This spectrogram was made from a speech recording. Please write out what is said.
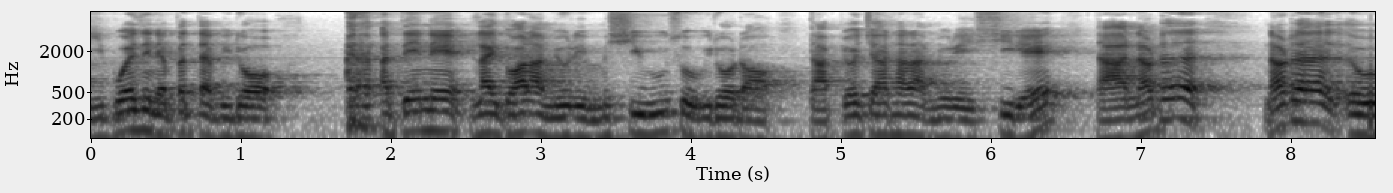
ဒီပွဲစဉ်နဲ့ပတ်သက်ပြီးတော့အသင်းနဲ့လိုက်သွားတာမျိုးတွေမရှိဘူးဆိုပြီးတော့ဒါပြောကြားထားတာမျိုးတွေရှိတယ်ဒါနောက်ထပ် နောက်ထပ်ဟို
